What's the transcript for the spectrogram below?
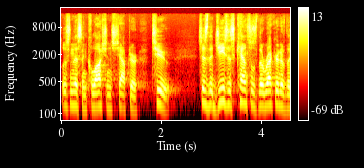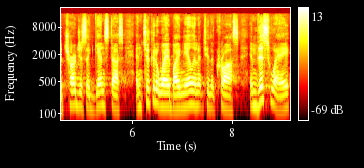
Listen to this in Colossians chapter 2 says that Jesus cancels the record of the charges against us and took it away by nailing it to the cross. In this way,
